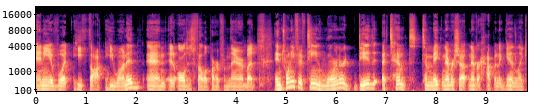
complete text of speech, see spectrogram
any of what he thought he wanted and it all just fell apart from there. But in 2015 warner did attempt to make never shout never happen again. Like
